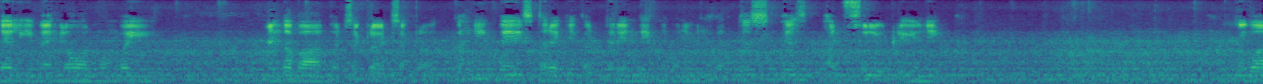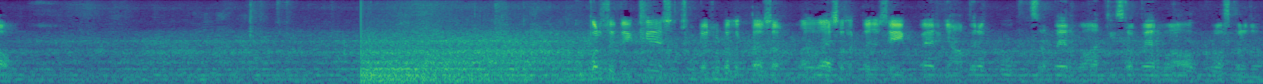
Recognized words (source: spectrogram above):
दिल्ली, बेंगलोर, मुंबई, अहमदाबाद एक्सेट्रा एक्सेट्रा कहीं पे इस तरह के का टेरेन देखने को नहीं मिलेगा। दिस इज़ एब्सोल्युटली यूनिक ऊपर से देख के ऐसा छोटा छोटा लगता है सब। ऐसा लगता है जैसे एक पैर यहाँ पे रखो, दूसरा पैर वहाँ, तीसरा पैर वहाँ, और क्रॉस कर जाओ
